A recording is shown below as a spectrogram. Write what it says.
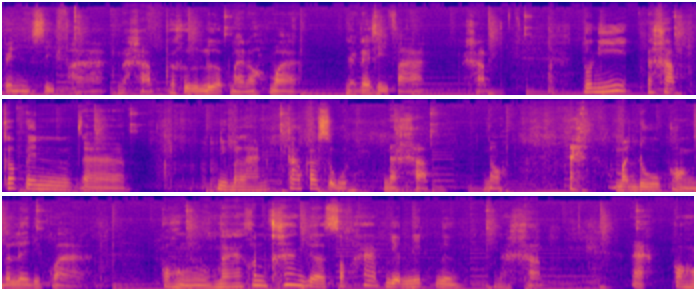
เป็นสีฟ้านะครับ ก็คือเลือกมาเนาะว่าอยากได้สีฟ้าครับ ตัวนี้นะครับก็เป็นนิวบาลาน990 นะครับเนาะมาดูกล่องกันเลยดีกว่า กล่องมาค่อนข้างจะสภาพเย็นนิดนึงนะครับอะกล่อง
